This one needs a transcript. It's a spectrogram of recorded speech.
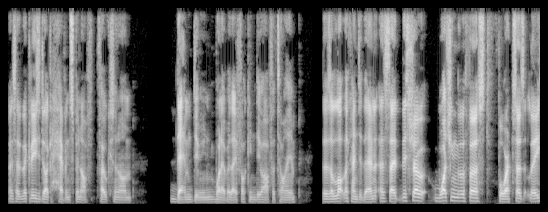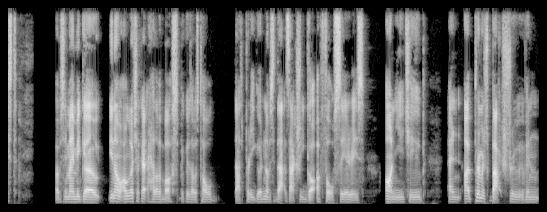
and so they could easily do like a heaven spin off focusing on them doing whatever they fucking do half the time. There's a lot they can do there. And as I said, this show, watching the first four episodes at least, obviously made me go, you know, I'm to check out Helluva Boss because I was told that's pretty good. And obviously, that's actually got a full series on YouTube. And I pretty much bashed through within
